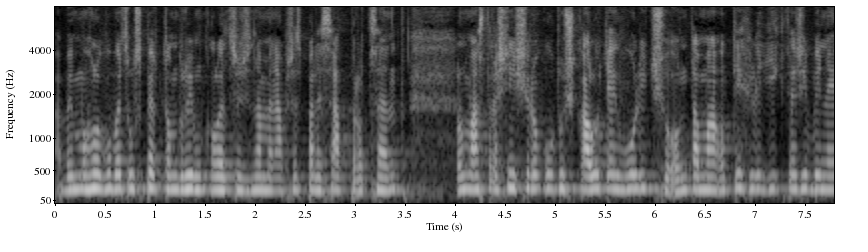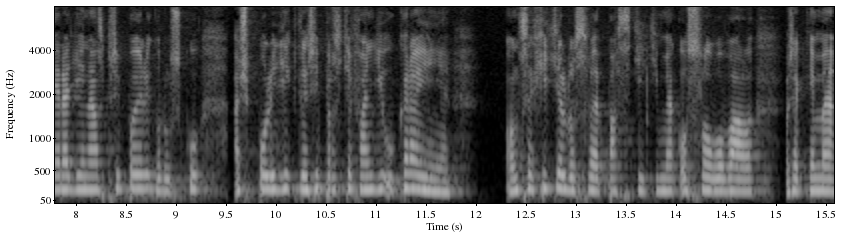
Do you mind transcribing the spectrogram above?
aby mohl vůbec uspět v tom druhém kole, což znamená přes 50%. On má strašně širokou tu škálu těch voličů. On tam má od těch lidí, kteří by nejraději nás připojili k Rusku, až po lidi, kteří prostě fandí Ukrajině. On se chytil do své pasti tím, jak oslovoval, řekněme,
